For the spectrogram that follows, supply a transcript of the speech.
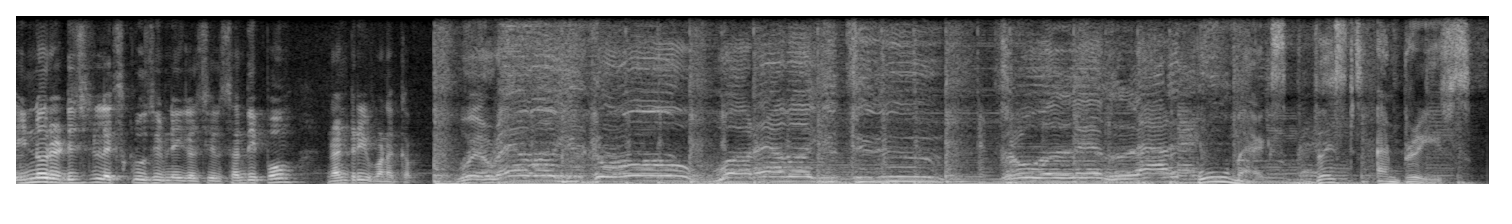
இன்னொரு டிஜிட்டல் எக்ஸ்க்ளூசிவ் நிகழ்ச்சியில் சந்திப்போம். நன்றி வணக்கம். Omax, Vest and Briefs.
